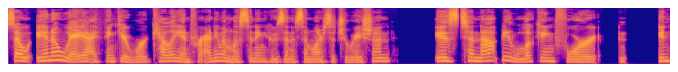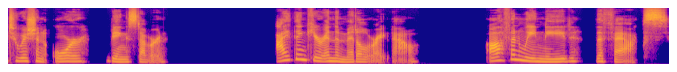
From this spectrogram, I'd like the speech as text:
So, in a way, I think your word, Kelly, and for anyone listening who's in a similar situation, is to not be looking for intuition or being stubborn. I think you're in the middle right now. Often we need the facts.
